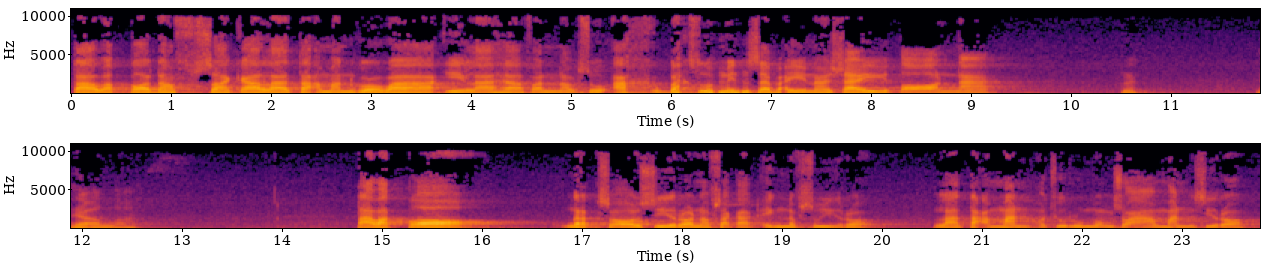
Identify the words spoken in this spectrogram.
Tawakka nafsaka la ta'man huwa ilaha fan nafsu akhbasu min sab'ina syaitana Ya Allah. Tawakka ngrekso sira nafsaka ing nafsu ira. La ta'man aja rumangsa aman sira.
